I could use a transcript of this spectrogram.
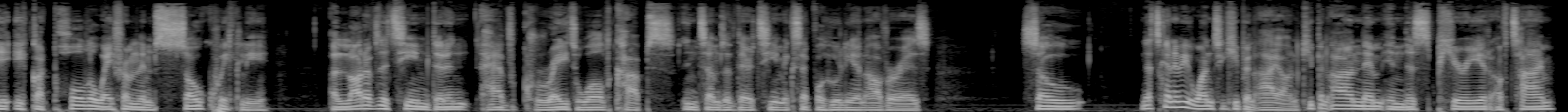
it, it got pulled away from them so quickly a lot of the team didn't have great World Cups in terms of their team, except for Julian Alvarez. So that's going to be one to keep an eye on. Keep an eye on them in this period of time.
